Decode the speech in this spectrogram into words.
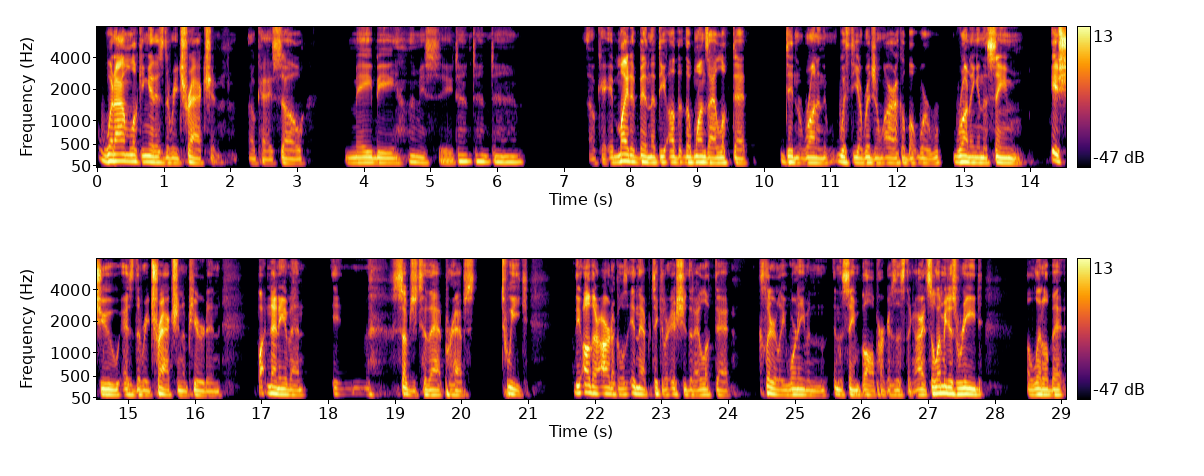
what I'm looking at is the retraction. Okay, so maybe let me see. Dun, dun, dun. Okay, it might have been that the other the ones I looked at didn't run in, with the original article, but were running in the same issue as the retraction appeared in. But in any event, it, subject to that perhaps tweak, the other articles in that particular issue that I looked at clearly weren't even in the same ballpark as this thing. All right, so let me just read a little bit.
